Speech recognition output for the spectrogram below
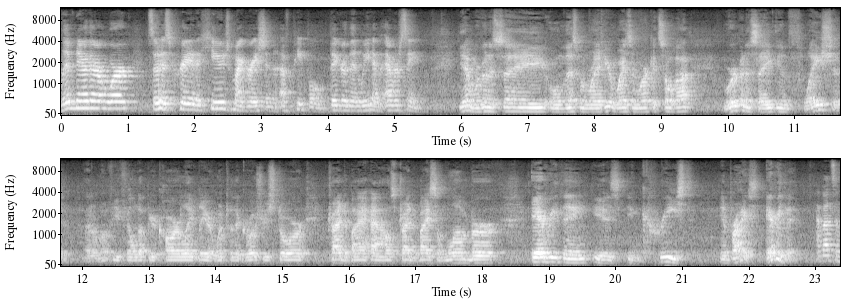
live near their work. So it has created a huge migration of people, bigger than we have ever seen. Yeah, we're gonna say on this one right here, why is the market so hot? We're gonna say inflation. I don't know if you filled up your car lately or went to the grocery store, tried to buy a house, tried to buy some lumber. Everything is increased in price, everything. How about some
